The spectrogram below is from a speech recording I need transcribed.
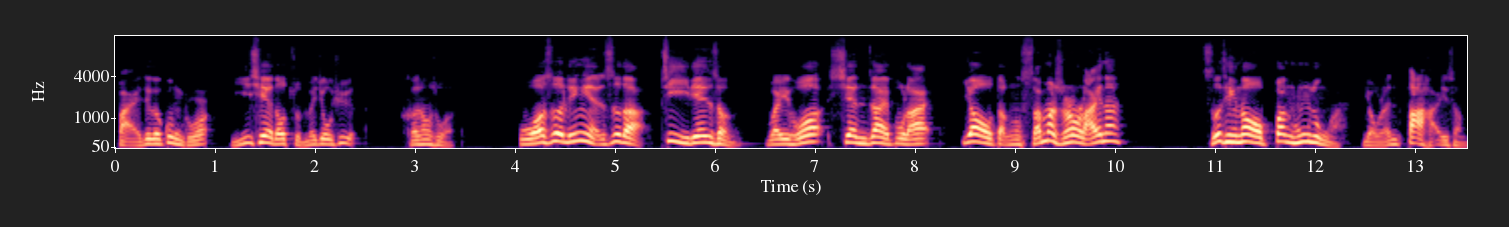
摆这个供桌，一切都准备就绪了。和尚说：“我是灵隐寺的祭奠生。”韦陀现在不来，要等什么时候来呢？只听到半空中啊，有人大喊一声：“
